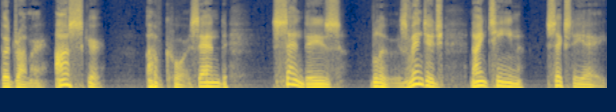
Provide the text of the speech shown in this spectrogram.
the drummer. Oscar, of course. And Sandy's Blues, vintage 1968.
